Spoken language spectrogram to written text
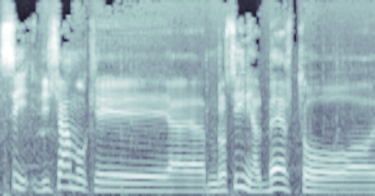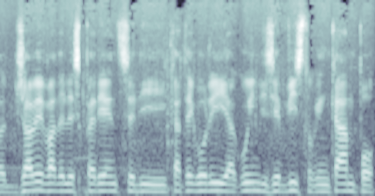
Sì, diciamo che eh, Ambrosini, Alberto già aveva delle esperienze di categoria, quindi si è visto che in campo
